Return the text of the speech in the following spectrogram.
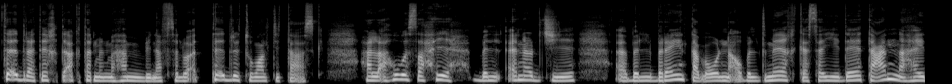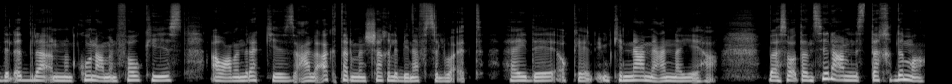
بتقدري تاخدي أكتر من مهمة بنفس الوقت بتقدري to multitask هلأ هو صحيح بال energy آه، بال brain تبعولنا أو بالدماغ كسيدات عنا هيدي القدرة إنه نكون عم ن focus أو عم نركز على أكتر من شغلة بنفس الوقت. هيدي okay يمكن نعمة عنا إياها. بس وقت نصير عم نستخدمها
